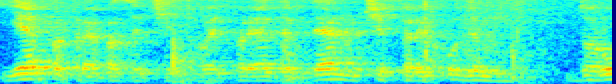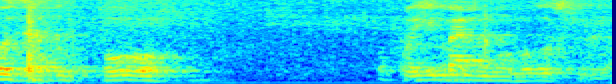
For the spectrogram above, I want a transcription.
Є потреба зачитувати порядок денний чи переходимо до розгляду по поіменному голосуванню?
